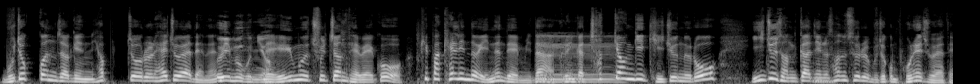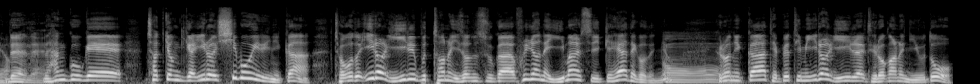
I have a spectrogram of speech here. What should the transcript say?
무조건적인 협조를 해줘야 되는 의무군요. 네, 의무 출전 대회고 피파 캘린더에 있는 대회입니다. 음. 그러니까 첫 경기 기준으로 2주 전까지는 음. 선수를 무조건 보내줘야 돼요. 네네. 근데 한국의 첫 경기가 1월 15일이니까 적어도 1월 2일부터는 이 선수가 훈련에 임할 수 있게 해야 되거든요. 오. 어. 그러니까 대표팀이 1월 2일에 들어가는 이유도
